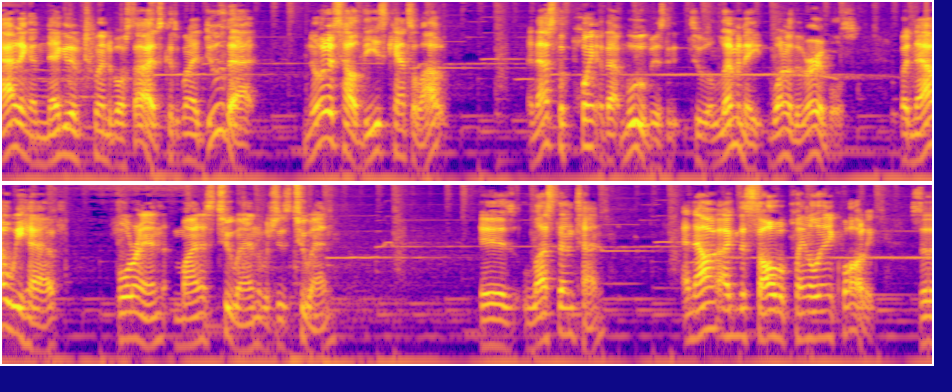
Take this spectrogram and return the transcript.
adding a negative 2n to both sides. Because when I do that, notice how these cancel out? And that's the point of that move is to, to eliminate one of the variables. But now we have 4n minus 2n, which is 2n, is less than 10. And now I can just solve a plain old inequality. So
